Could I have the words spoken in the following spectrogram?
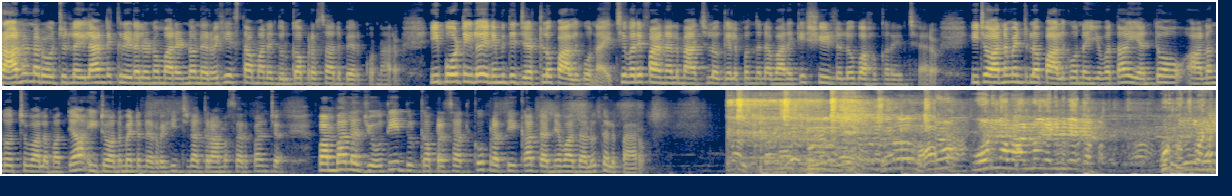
రానున్న రోజుల్లో ఇలాంటి క్రీడలను మరెన్నో నిర్వహిస్తామని దుర్గాప్రసాద్ పేర్కొన్నారు. ఈ పోటీలో ఎనిమిది జట్లు పాల్గొన్నాయి. చివరి ఫైనల్ మ్యాచ్లో గెలుపొందిన వారికి షీల్డ్లు బహుకరించారు. ఈ టోర్నమెంట్లో పాల్గొన్న యువత ఎంతో ఆనందోత్సవాల మధ్య ఈ టోర్నమెంట్ నిర్వహించిన గ్రామ సర్పంచ్ పంబాల జ్యోతి దుర్గా ప్రసాద్కు ప్రత్యేక ధన్యవాదాలు తెలిపారు. ఓడిన వాళ్ళు గుర్తుంచుకోండి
